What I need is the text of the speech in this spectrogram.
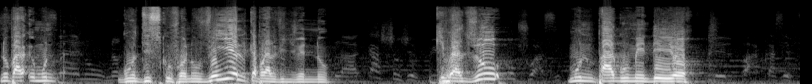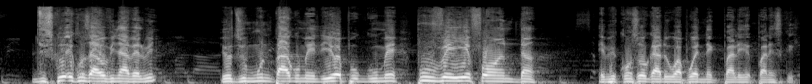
nous pas gon discours faut nous veiller le capral vinn joindre nous. Qui va dire moun pas goumé dehors. Discours et qu'on ça vinn avec lui. Yo dit moun pas goumé dehors pour goumé pour veiller faut en dedans. Et puis qu'on se regarde ou après nèg pas pas inscrit.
